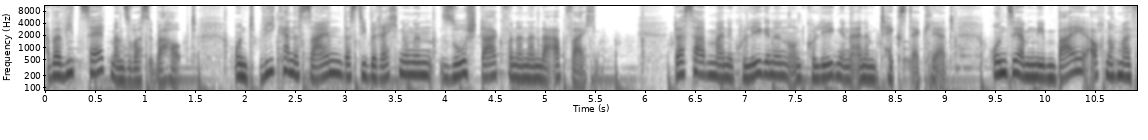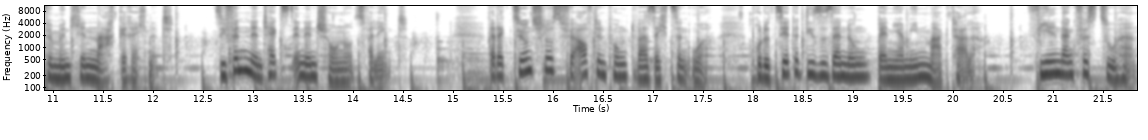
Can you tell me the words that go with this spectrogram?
Aber wie zählt man sowas überhaupt? Und wie kann es sein, dass die Berechnungen so stark voneinander abweichen? Das haben meine Kolleginnen und Kollegen in einem Text erklärt. Und sie haben nebenbei auch nochmal für München nachgerechnet. Sie finden den Text in den Shownotes verlinkt. Redaktionsschluss für Auf den Punkt war 16 Uhr. Produziert hat diese Sendung Benjamin Markthaler. Vielen Dank fürs Zuhören.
